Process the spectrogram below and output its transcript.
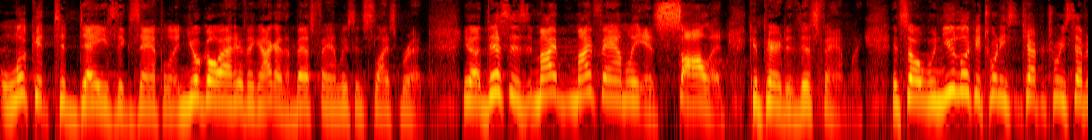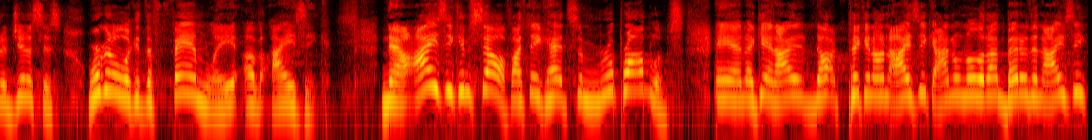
look at today's example, and you'll go out here thinking, I got the best family since sliced bread. You know, this is, my, my family is solid compared to this family. And so when you look at 20, chapter 27 of Genesis, we're going to look at the family of Isaac. Now, Isaac himself, I think, had some real problems. And again, I'm not picking on Isaac. I don't know that I'm better than Isaac.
